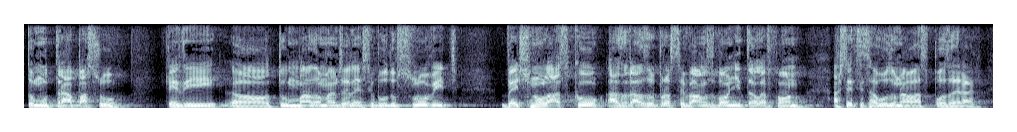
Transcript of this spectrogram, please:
tomu trápasu, kedy uh, tu mladomanželia si budú slúbiť väčšinu lásku a zrazu proste vám zvoní telefon a všetci sa budú na vás pozerať.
